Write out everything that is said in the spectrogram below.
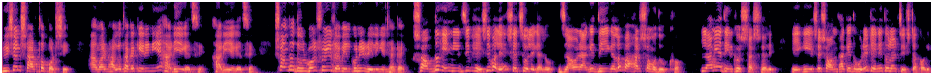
ভীষণ স্বার্থপর সে। আমার ভালো থাকা কেড়ে নিয়ে হারিয়ে গেছে হারিয়ে গেছে। সন্ধ্যা দুর্বল শরীরটা বেলকনির রেলিংয়ে ঠেকায়। শব্দহীন নির্জীব হেসে বলে, সে চলে গেল। যাওয়ার আগে দিয়ে গেল পাহাড় সম দুঃখ। লামিয়া দীর্ঘশ্বাস ফেলে। এগিয়ে এসে সন্ধ্যাকে ধরে টেনে তোলার চেষ্টা করে।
